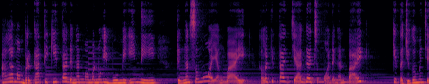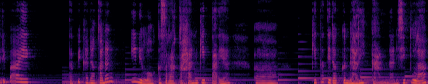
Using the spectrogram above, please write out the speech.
Allah memberkati kita dengan memenuhi bumi ini dengan semua yang baik. Kalau kita jaga semua dengan baik, kita juga menjadi baik. Tapi kadang-kadang ini loh keserakahan kita ya. Uh, kita tidak kendalikan. Nah, di situlah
